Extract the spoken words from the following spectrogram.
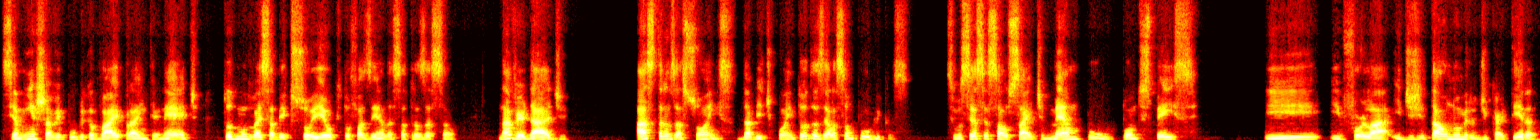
Se a minha chave pública vai para a internet, todo mundo vai saber que sou eu que estou fazendo essa transação. Na verdade, as transações da Bitcoin, todas elas são públicas. Se você acessar o site mempool.space, e, e for lá e digitar um número de carteira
